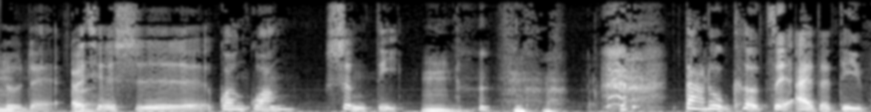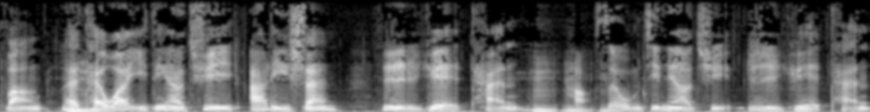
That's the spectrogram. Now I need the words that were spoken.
对不对？而且是观光圣地。嗯。大陆客最爱的地方，来台湾一定要去阿里山。日月潭，嗯，好，所以我们今天要去日月潭，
